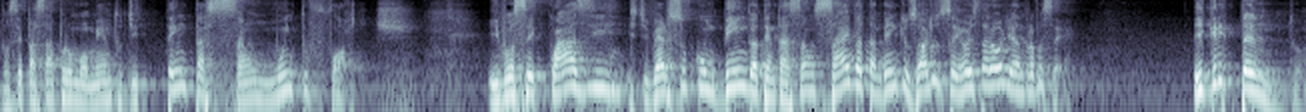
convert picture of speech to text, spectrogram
você passar por um momento de tentação muito forte, e você quase estiver sucumbindo à tentação, saiba também que os olhos do Senhor estarão olhando para você e gritando.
